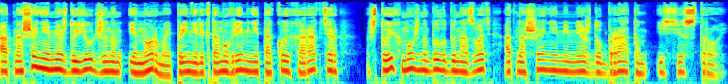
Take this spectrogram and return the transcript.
Отношения между Юджином и Нормой приняли к тому времени такой характер, что их можно было бы назвать отношениями между братом и сестрой.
